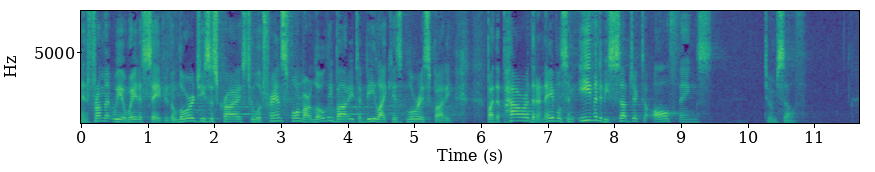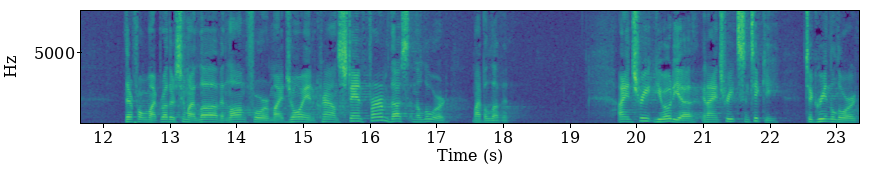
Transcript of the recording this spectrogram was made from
And from it we await a Savior, the Lord Jesus Christ, who will transform our lowly body to be like his glorious body by the power that enables him even to be subject to all things to himself. Therefore, my brothers, whom I love and long for, my joy and crown, stand firm thus in the Lord, my beloved. I entreat Euodia and I entreat Syntyche to agree in the Lord.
